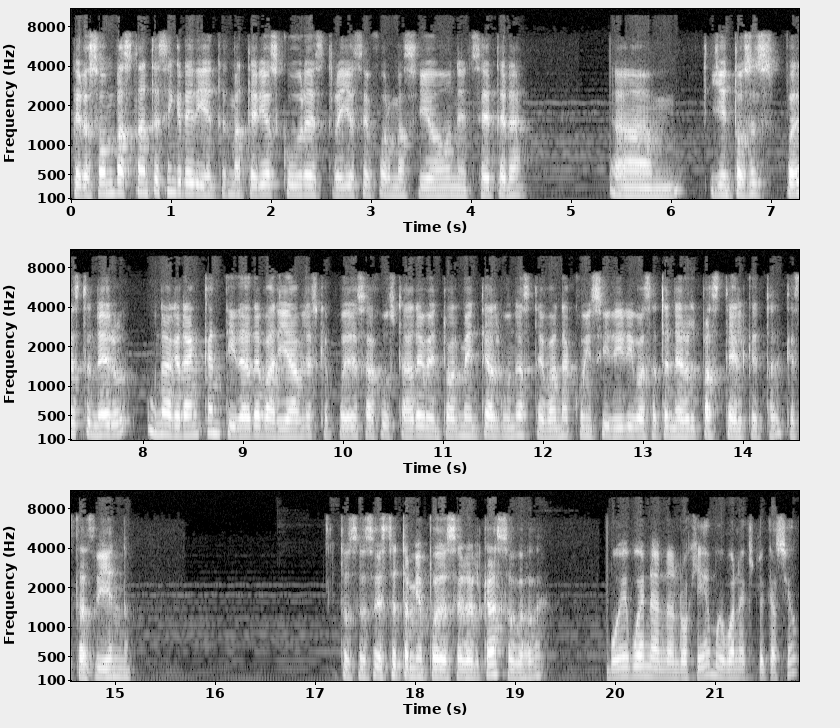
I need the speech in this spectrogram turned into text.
pero son bastantes ingredientes, materia oscura, estrellas de formación, etc. y entonces puedes tener una gran cantidad de variables que puedes ajustar, eventualmente algunas te van a coincidir y vas a tener el pastel que, que estás viendo. Entonces, este también puede ser el caso, ¿verdad? Muy buena analogía, muy buena explicación.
